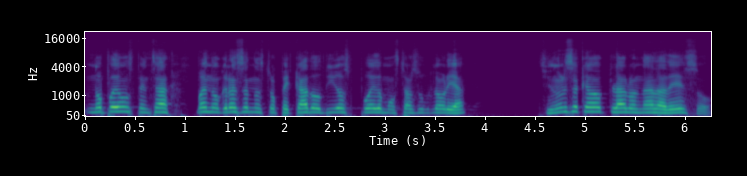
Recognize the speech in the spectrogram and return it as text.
no, podemos pensar, bueno, gracias a nuestro pecado Dios puede mostrar su gloria. Si no les ha quedado claro nada de eso,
